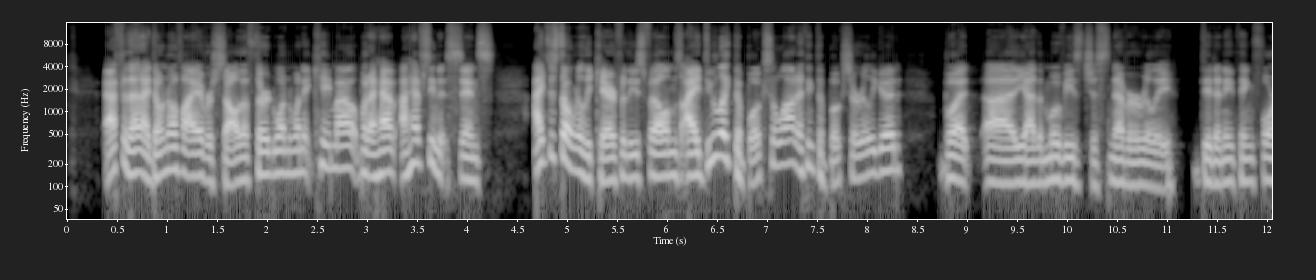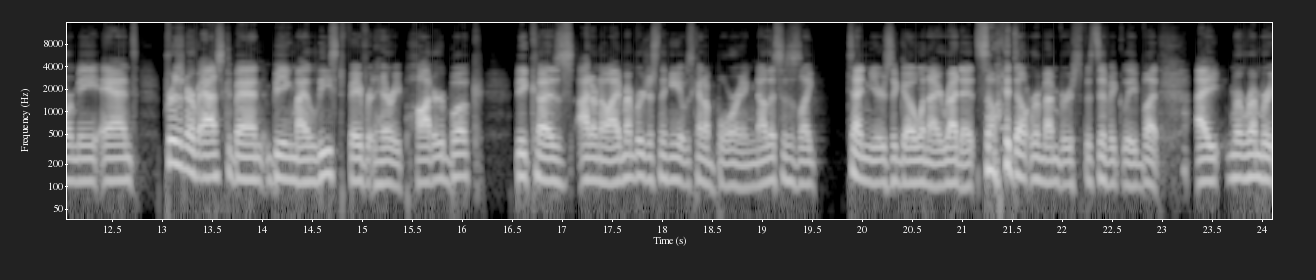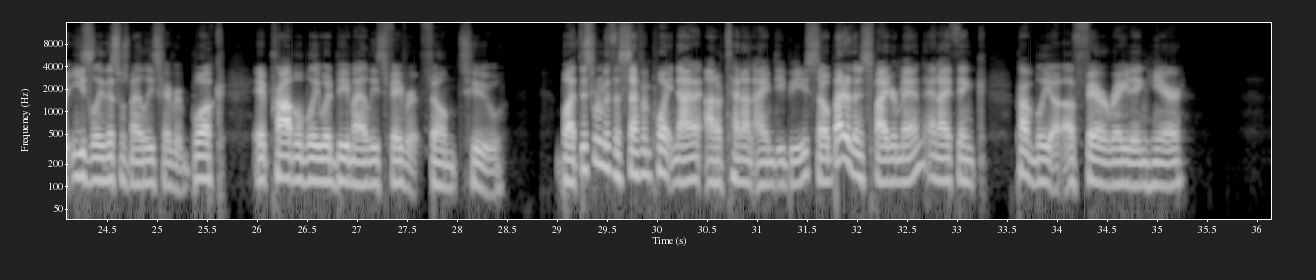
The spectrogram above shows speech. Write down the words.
After that, I don't know if I ever saw the third one when it came out, but I have I have seen it since. I just don't really care for these films. I do like the books a lot. I think the books are really good, but uh, yeah, the movies just never really did anything for me. And Prisoner of Azkaban being my least favorite Harry Potter book because I don't know. I remember just thinking it was kind of boring. Now this is like 10 years ago when I read it, so I don't remember specifically, but I remember easily this was my least favorite book. It probably would be my least favorite film too. But this one with a 7.9 out of 10 on IMDb, so better than Spider Man, and I think probably a, a fair rating here.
